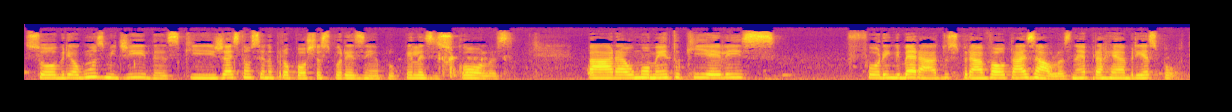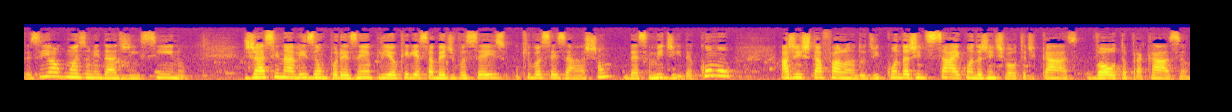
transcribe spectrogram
sobre algumas medidas que já estão sendo propostas, por exemplo, pelas escolas, para o momento que eles forem liberados para voltar às aulas, né, para reabrir as portas. E algumas unidades de ensino já sinalizam, por exemplo, e eu queria saber de vocês o que vocês acham dessa medida. Como a gente está falando de quando a gente sai, quando a gente volta de casa, volta para casa,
